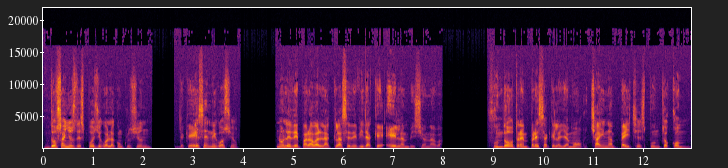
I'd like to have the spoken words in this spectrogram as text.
Dos años después llegó a la conclusión de que ese negocio no le deparaba la clase de vida que él ambicionaba. Fundó otra empresa que la llamó chinapages.com,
